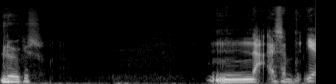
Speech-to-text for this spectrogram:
lykkes? Nej, altså... Ja.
